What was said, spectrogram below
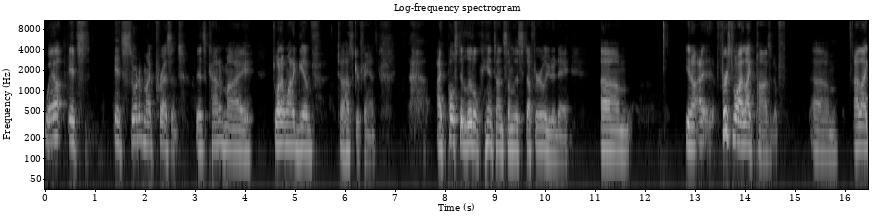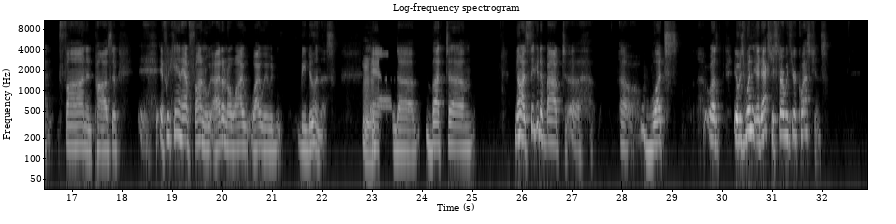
Well, it's it's sort of my present. It's kind of my it's what I want to give to Husker fans. I posted a little hint on some of this stuff earlier today. Um, you know, I, first of all, I like positive. Um, I like fun and positive if we can't have fun, I don't know why why we would be doing this. Mm-hmm. And uh, but um, no, I was thinking about uh, uh, what's well. It was when it actually started with your questions.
